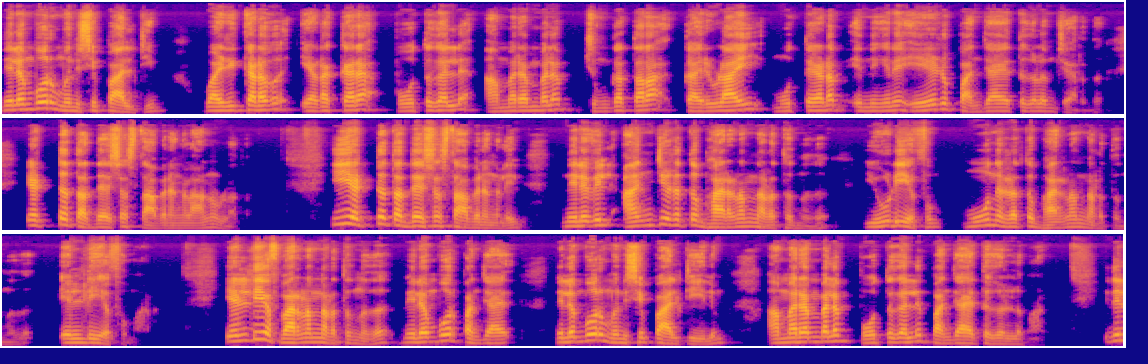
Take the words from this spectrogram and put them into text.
നിലമ്പൂർ മുനിസിപ്പാലിറ്റിയും വഴിക്കടവ് എടക്കര പോത്തുകല്ല് അമരമ്പലം ചുങ്കത്തറ കരുളായി മുത്തേടം എന്നിങ്ങനെ ഏഴ് പഞ്ചായത്തുകളും ചേർന്ന് എട്ട് തദ്ദേശ സ്ഥാപനങ്ങളാണ് ഉള്ളത് ഈ എട്ട് തദ്ദേശ സ്ഥാപനങ്ങളിൽ നിലവിൽ അഞ്ചിടത്ത് ഭരണം നടത്തുന്നത് യു ഡി എഫും മൂന്നിടത്ത് ഭരണം നടത്തുന്നത് എൽ ഡി എഫുമാണ് എൽ ഡി എഫ് ഭരണം നടത്തുന്നത് നിലമ്പൂർ പഞ്ചായത്ത് നിലമ്പൂർ മുനിസിപ്പാലിറ്റിയിലും അമരമ്പലം പോത്തുകല്ല് പഞ്ചായത്തുകളിലുമാണ്. ഇതിൽ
